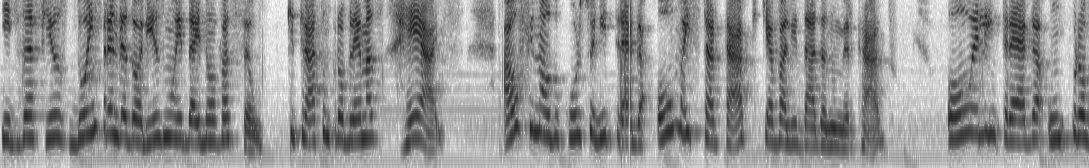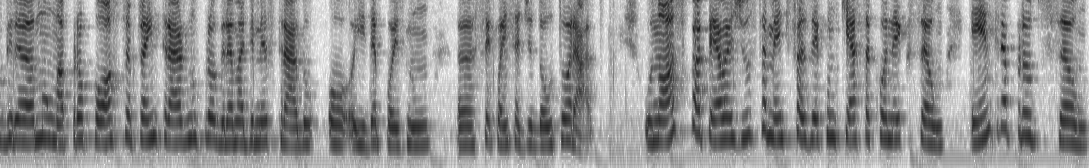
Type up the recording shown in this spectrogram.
e desafios do empreendedorismo e da inovação, que tratam problemas reais. Ao final do curso, ele entrega ou uma startup que é validada no mercado, ou ele entrega um programa, uma proposta para entrar no programa de mestrado ou, e depois numa uh, sequência de doutorado. O nosso papel é justamente fazer com que essa conexão entre a produção,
